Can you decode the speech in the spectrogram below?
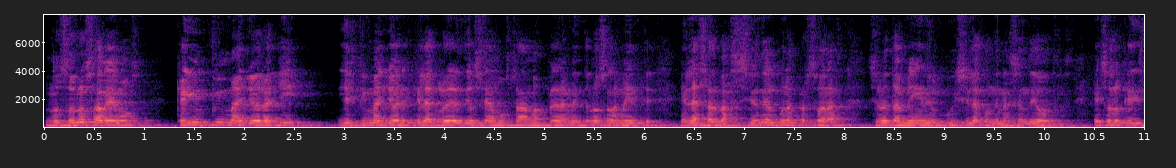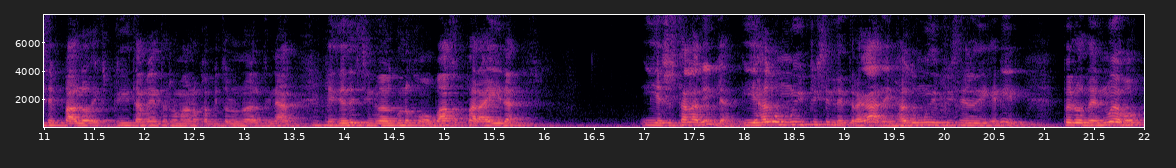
nosotros sabemos que hay un fin mayor allí. Y el fin mayor es que la gloria de Dios sea mostrada más plenamente, no solamente en la salvación de algunas personas, sino también en el juicio y la condenación de otras. Eso es lo que dice Pablo explícitamente en Romanos capítulo 9 al final, que Dios destinó a algunos como vasos para ira. Y eso está en la Biblia. Y es algo muy difícil de tragar, es algo muy difícil de digerir. Pero de nuevo,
